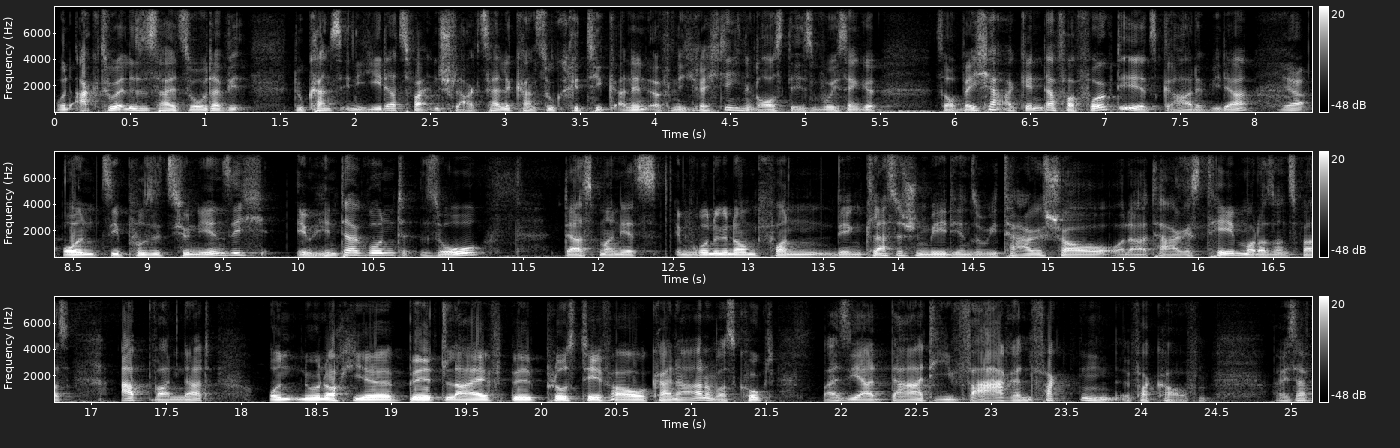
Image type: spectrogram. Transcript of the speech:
Und aktuell ist es halt so, wir, du kannst in jeder zweiten Schlagzeile kannst du Kritik an den Öffentlich-Rechtlichen rauslesen, wo ich denke, so, welche Agenda verfolgt ihr jetzt gerade wieder? Ja. Und sie positionieren sich im Hintergrund so, dass man jetzt im Grunde genommen von den klassischen Medien, so wie Tagesschau oder Tagesthemen oder sonst was, abwandert und nur noch hier Bild Live, Bild Plus TV, keine Ahnung was guckt, weil sie ja da die wahren Fakten verkaufen. Ich sag,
